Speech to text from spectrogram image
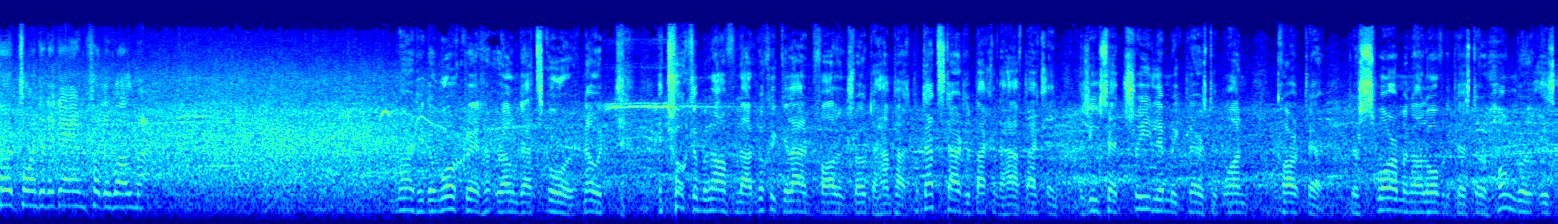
Third point of the game for the Well man. Marty, the work rate around that score. Now it it took them an awful lot. Look at Gillane falling throughout the hand pass. But that started back in the half back line. As you said, three Limerick players to one Cork player. They're swarming all over the place. Their hunger is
